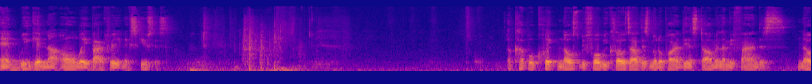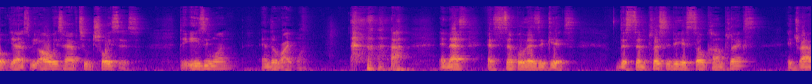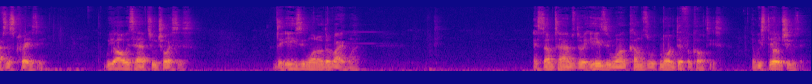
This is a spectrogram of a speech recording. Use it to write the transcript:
and we get in our own way by creating excuses. a couple quick notes before we close out this middle part of the installment. Let me find this note. Yes, we always have two choices the easy one and the right one. and that's as simple as it gets. The simplicity is so complex, it drives us crazy. We always have two choices the easy one or the right one. And sometimes the easy one comes with more difficulties, and we still choose it.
